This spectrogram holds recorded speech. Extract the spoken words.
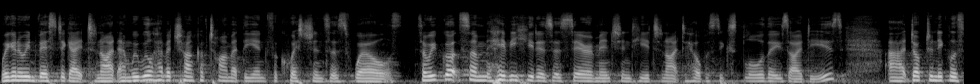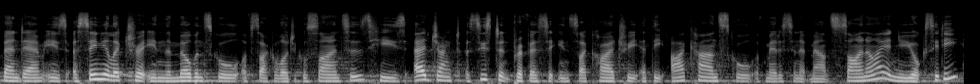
We're going to investigate tonight, and we will have a chunk of time at the end for questions as well. So, we've got some heavy hitters, as Sarah mentioned, here tonight to help us explore these ideas. Uh, Dr. Nicholas Van Dam is a senior lecturer in the Melbourne School of Psychological Sciences. He's adjunct assistant professor in psychiatry at the Icahn School of Medicine at Mount Sinai in New York City,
